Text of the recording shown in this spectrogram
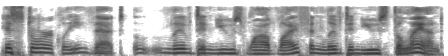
historically that lived and used wildlife and lived and used the land.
